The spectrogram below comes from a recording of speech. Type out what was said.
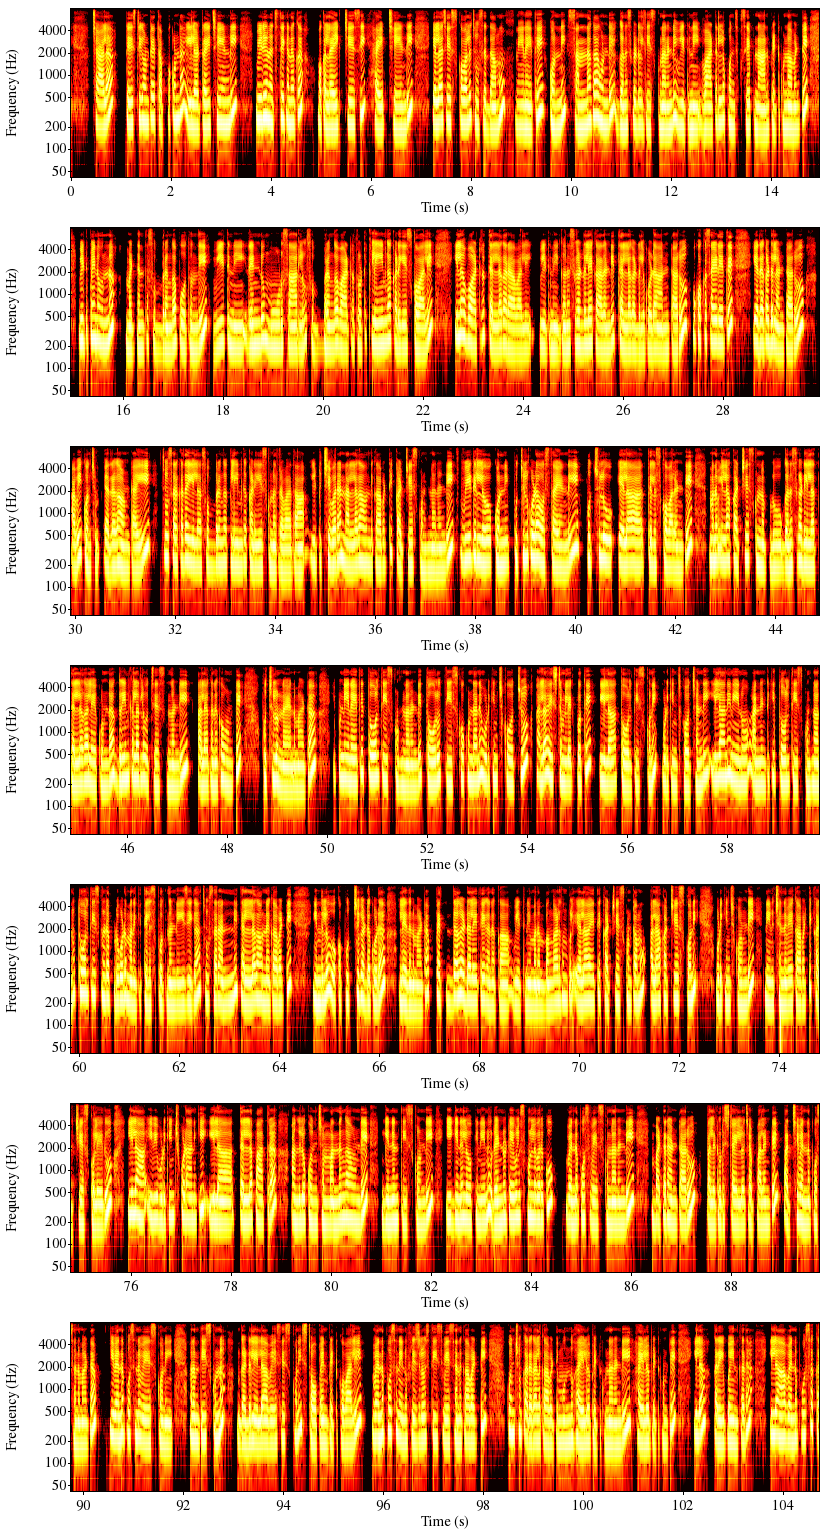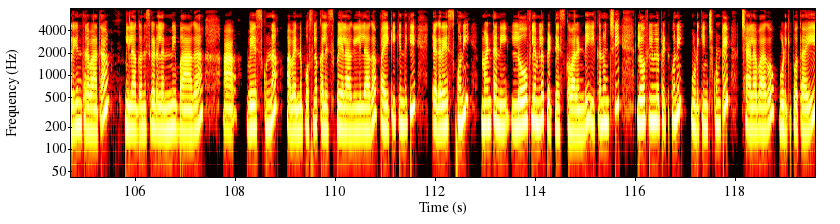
చాలా టేస్టీగా ఉంటాయి తప్పకుండా. ఇలా ట్రై చేయండి. వీడియో నచ్చితే కనుక ఒక లైక్ చేసి హైప్ చేయండి. ఎలా చేసుకోవాలో చూసేద్దాము. నేనైతే కొన్ని సన్నగా ఉండే గనుసుగడ్డలు తీసుకున్నానండి. వీటిని వాటర్లో కొంచెం సేపు నానపెట్టుకున్నామంటే వీటిపైన ఉన్న మట్టి అంతా శుభ్రంగా పోతుంది. వీటిని రెండు మూడు సార్లు శుభ్రంగా వాటర్ తోటి క్లీన్గా కడిగేసుకోవాలి. ఇలా వాటర్ తెల్లగా రావాలి. వీటిని గనుసుగడ్డలే కాదండి తెల్లగడ్డలు కూడా అంటారు. ఒక్కొక్క సైడ్ అయితే ఎర్రగడ్డలు అంటారు. అవి కొంచెం ఎర్రగా ఉంటాయి. చూసారు కదా ఇలా శుభ్రంగా క్లీన్గా కడిగేసుకున్న తర్వాత వైపు చివర నల్లగా ఉంది కాబట్టి కట్ చేసుకుంటున్నానండి. వీటిల్లో కొన్ని పుచ్చులు కూడా వస్తాయండి. పుచ్చులు ఎలా తెలుసుకోవాలంటే మనం ఇలా కట్ చేసుకున్నప్పుడు గనసగడి ఇలా తెల్లగా లేకుండా గ్రీన్ కలర్లో వచ్చేస్తుందండి. అలా కనుక ఉంటే పుచ్చులు ఉన్నాయన్నమాట ఇప్పుడు నేనైతే తోలు తీసుకుంటున్నానండి. తోలు తీసుకోకుండానే ఉడికించుకోవచ్చు. అలా ఇష్టం లేకపోతే ఇలా తోలు తీసుకొని ఉడికించుకోవచ్చండి. ఇలానే నేను అన్నింటికి తోలు తీసుకుంటున్నాను. తోలు తీసుకునేటప్పుడు కూడా మనకి తెలిసిపోతుందండి. ఈజీగా చూసారా? అన్ని తెల్లగా ఉన్నాయి కాబట్టి ఇందులో ఒక పుచ్చుగడ్డ కూడా లేదనమాట. పెద్ద గడ్డలైతే గనక వీటిని మనం బంగాళదుంపలు ఎలా అయితే కట్ చేసుకుంటామో అలా కట్ చేసుకొని ఉడికించుకోండి. నేను చిన్నవే కాబట్టి కట్ చేసుకోలేదు. ఇలా ఇవి ఉడికించుకోవడానికి ఇలా తెల్ల పాత్ర అందులో కొంచెం మందంగా ఉండే గిన్నెను తీసుకోండి. ఈ గిన్నెలోకి నేను రెండు టేబుల్ స్పూన్ల వరకు వెన్నపూస వేసుకున్నానండి. బటర్ అంటారు. పల్లెటూరి స్టైల్లో చెప్పాలంటే పచ్చి వెన్నపూస అనమాట ఈ వెన్నపూసను వేసుకొని మనం తీసుకున్న గడ్డలు ఇలా వేసేసుకొని స్టవ్ పైన పెట్టుకోవాలి. వెన్నపూస నేను ఫ్రిడ్జ్లో తీసి వేసాను కాబట్టి కొంచెం కరగాలి కాబట్టి ముందు హైలో పెట్టుకున్నానండి. హైలో పెట్టుకుంటే ఇలా కరిగిపోయింది కదా. ఇలా వెన్నపూస కరిగిన తర్వాత ఇలా గనుసగడలన్నీ బాగా వేసుకున్న ఆ వెన్నపూసలో కలిసిపోయేలాగా ఇలాగా పైకి కిందికి ఎగరేసుకొని మంటని లో ఫ్లేమ్లో పెట్టేసుకోవాలండి. ఇక నుంచి లో ఫ్లేమ్లో పెట్టుకొని ఉడికించుకుంటే చాలా బాగా ఉడికిపోతాయి.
